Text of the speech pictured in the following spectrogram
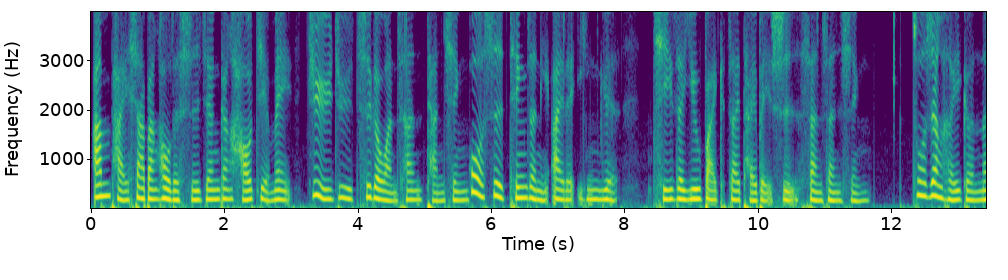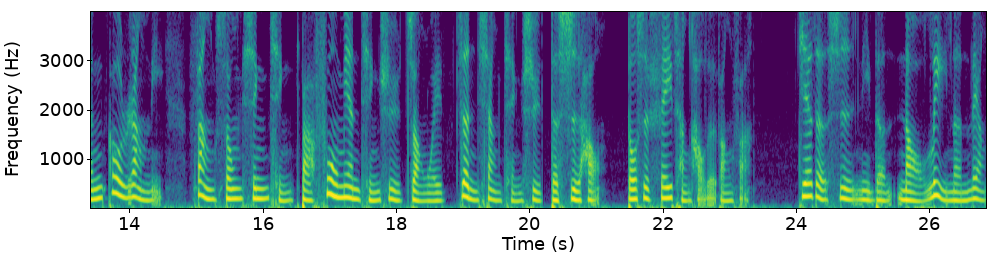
安排下班后的时间跟好姐妹聚一聚，吃个晚餐谈心，或是听着你爱的音乐，骑着 U-Bike 在台北市散散心，做任何一个能够让你放松心情，把负面情绪转为正向情绪的嗜好，都是非常好的方法。接着是你的脑力能量，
